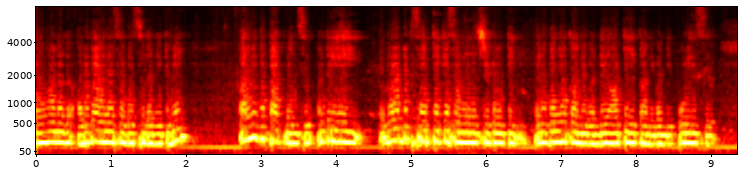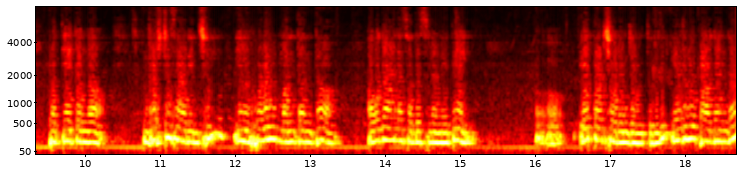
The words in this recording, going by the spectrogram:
అవగాహన అవగాహన సదస్సులు అనేటివి అన్ని డిపార్ట్మెంట్స్ అంటే ఈ రోడ్డు సేఫ్టీకి సంబంధించినటువంటి రెవెన్యూ కానివ్వండి ఆర్టీఏ కానివ్వండి పోలీసు ప్రత్యేకంగా దృష్టి సారించి ఈ హోల్ మంత్ అంతా అవగాహన సదస్సులు అనేది ఏర్పాటు చేయడం జరుగుతుంది. ఇందులో భాగంగా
